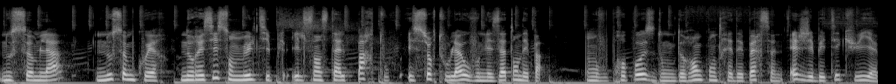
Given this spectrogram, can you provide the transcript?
Nous sommes là, nous sommes queer. Nos récits sont multiples, ils s'installent partout et surtout là où vous ne les attendez pas. On vous propose donc de rencontrer des personnes LGBTQIA+,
